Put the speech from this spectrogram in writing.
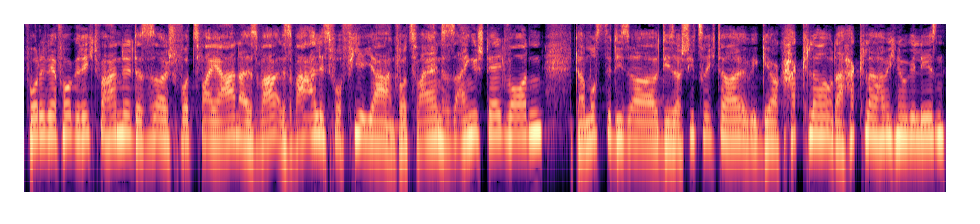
wurde der vor Gericht verhandelt. Das ist aber schon vor zwei Jahren. Also es war, das war alles vor vier Jahren. Vor zwei Jahren ist es eingestellt worden. Da musste dieser, dieser Schiedsrichter, Georg Hackler oder Hackler, habe ich nur gelesen,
